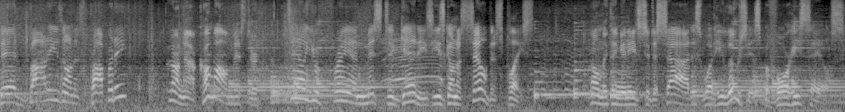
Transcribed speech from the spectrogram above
Dead bodies on his property? No, now, come on, mister. Tell your friend, Mr. Geddes, he's gonna sell this place. Only thing he needs to decide is what he loses before he sells.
